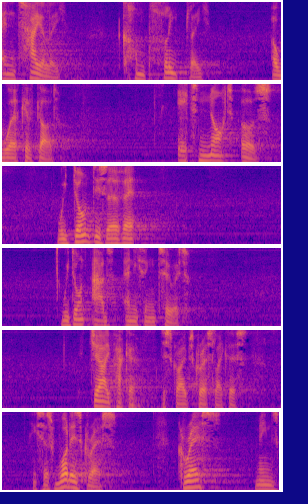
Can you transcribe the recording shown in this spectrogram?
entirely, completely a work of God. It's not us. We don't deserve it. We don't add anything to it. J.I. Packer describes grace like this He says, What is grace? Grace means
